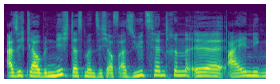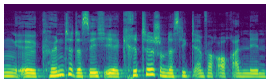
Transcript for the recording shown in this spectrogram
Also ich glaube nicht, dass man sich auf Asylzentren äh, einigen äh, könnte. Das sehe ich eher kritisch und das liegt einfach auch an den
